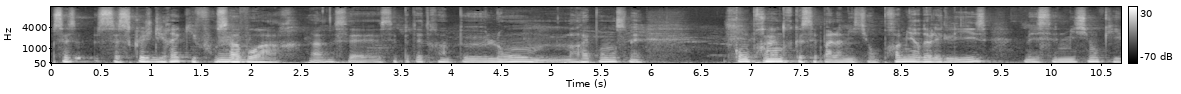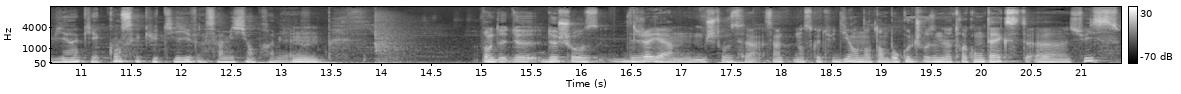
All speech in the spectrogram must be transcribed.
C'est ce que je dirais qu'il faut mmh. savoir. Hein. C'est peut-être un peu long ma réponse, mais comprendre que c'est pas la mission première de l'Église, mais c'est une mission qui vient, qui est consécutive à sa mission première. Hmm. Bon, deux, choses. Déjà, il y a, je trouve ça, dans ce que tu dis, on entend beaucoup de choses dans notre contexte euh, suisse.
